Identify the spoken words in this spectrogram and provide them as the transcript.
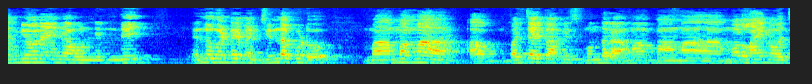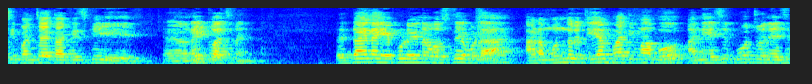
అన్యోన్యంగా ఉండింది. ఎందుకంటే మేము చిన్నప్పుడు మా అమ్మమ్మ పంచాయతీ పంచాయత్ ఆఫీస్ ముందర మా మా మా అమ్మోళ్ళ నాయన వచ్చి పంచాయత్ ఆఫీస్కి నైట్ వాచ్మెన్ పెద్ద ఆయన ఎప్పుడైనా వస్తే కూడా ఆడ ముందర ఏం ఫాతిమాబు అనేసి కూర్చొనేసి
